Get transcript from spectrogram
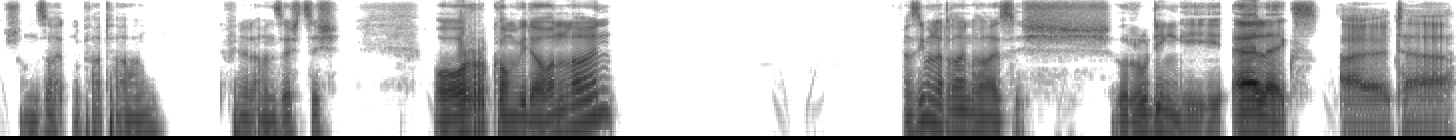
Schon seit ein paar Tagen. 461. Orr, komm wieder online. 733. Rudingi. Alex. Alter.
